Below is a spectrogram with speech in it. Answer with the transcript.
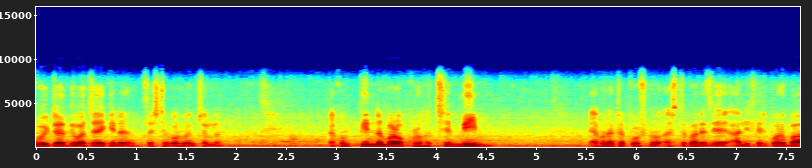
বইটা দেওয়া যায় কিনা, চেষ্টা করব ইনশাল্লাহ। এখন তিন নম্বর অক্ষর হচ্ছে মিম। এখন একটা প্রশ্ন আসতে পারে যে আলিফের পর বা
